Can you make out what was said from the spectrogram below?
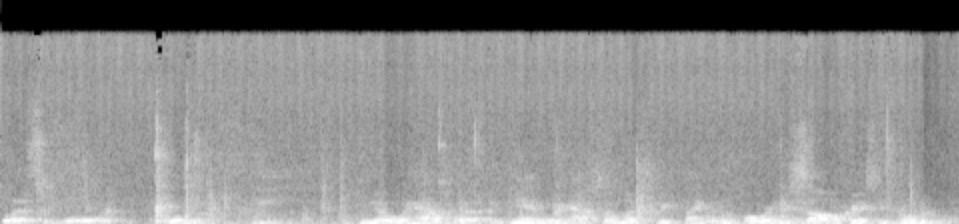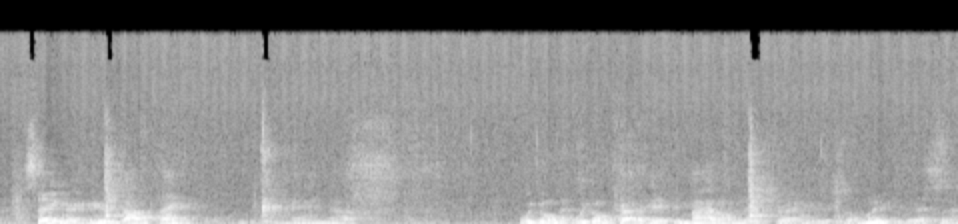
Bless him, Lord. Woman. You know, we have, uh, again, we have so much to be thankful for. And this song Chris is going to sing right here is I'm Thankful. And uh, we're going we're to try to help him out on this right here. So maybe that's, uh,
